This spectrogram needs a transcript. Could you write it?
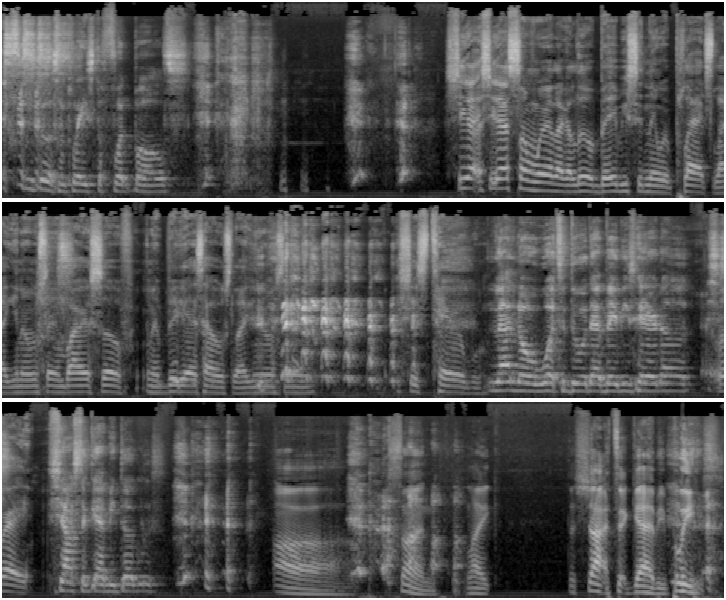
He goes and plays the footballs. She got she got somewhere like a little baby sitting there with plaits, like you know what I'm saying, by herself in a big ass house, like you know what I'm saying. It's just terrible, Not knowing what to do with that baby's hair, dog. right? Shouts to Gabby Douglas. Oh, son, like the shots at Gabby, please,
